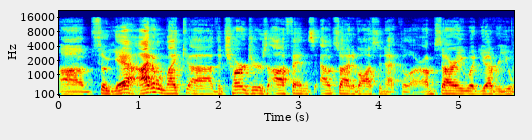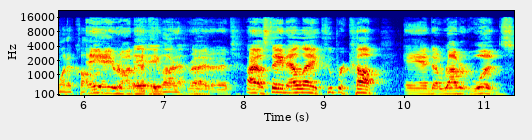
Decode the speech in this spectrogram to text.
Um, so yeah, I don't like uh, the Chargers' offense outside of Austin Ekeler. I'm sorry, whatever you want to call it. A.A. Ron A.A. Ekeler. Right, right, right. All right, let's stay in L.A. Cooper Kupp and uh, Robert Woods,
